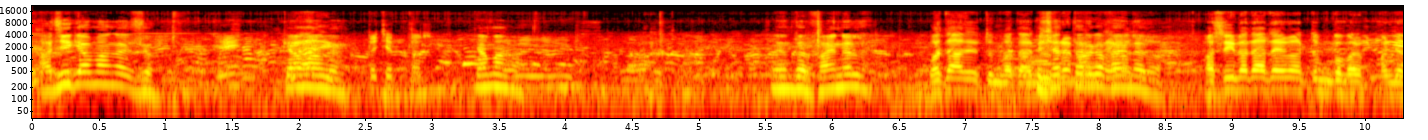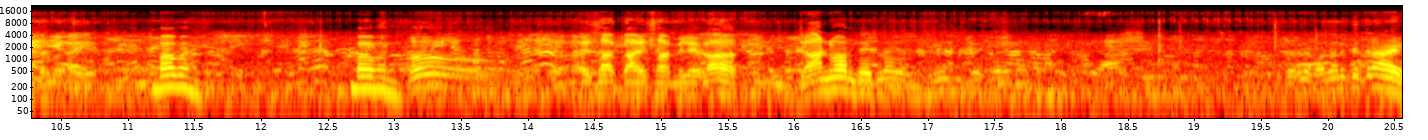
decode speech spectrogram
हाजी क्या मांगा इसको? क्या मांगा? पचहत्तर। क्या मांगा? अंदर फाइनल बता दे तुम बता दो। पचहत्तर का फाइनल अस्सी बता दे तुमको पचहत्तर बताइए। बावन। बावन। ऐसा का ऐसा मिलेगा? जानवर देख लो। वज़न कितना है?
